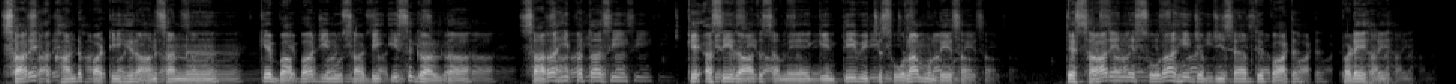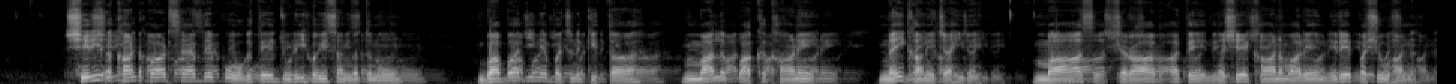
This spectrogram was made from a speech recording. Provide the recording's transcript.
ਸਾਰੇ ਅਖੰਡ ਪਾਠੀ ਹੈਰਾਨ ਸਨ ਕਿ ਬਾਬਾ ਜੀ ਨੂੰ ਸਾਡੀ ਇਸ ਗੱਲ ਦਾ ਸਾਰਾ ਹੀ ਪਤਾ ਸੀ ਕਿ ਅਸੀਂ ਰਾਤ ਸਮੇਂ ਗਿਣਤੀ ਵਿੱਚ 16 ਮੁੰਡੇ ਸਾਂ। ਤੇ ਸਾਰਿਆਂ ਨੇ 16 ਹੀ ਜਪਜੀ ਸਾਹਿਬ ਦੇ ਪਾਠ ਪੜ੍ਹੇ ਹਨ। ਸ਼੍ਰੀ ਅਖੰਡ ਪਾਠ ਸਾਹਿਬ ਦੇ ਭੋਗ ਤੇ ਜੁੜੀ ਹੋਈ ਸੰਗਤ ਨੂੰ ਬਾਬਾ ਜੀ ਨੇ ਬਚਨ ਕੀਤਾ ਮਲ ਭਖ ਖਾਣੇ ਨਹੀਂ ਖਾਣੇ ਚਾਹੀਦੇ। ਮਾਸ ਸ਼ਰਾਬ ਅਤੇ ਨਸ਼ੇ ਖਾਣ ਵਾਲੇ ਨਿਰੇ ਪਸ਼ੂ ਹਨ।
